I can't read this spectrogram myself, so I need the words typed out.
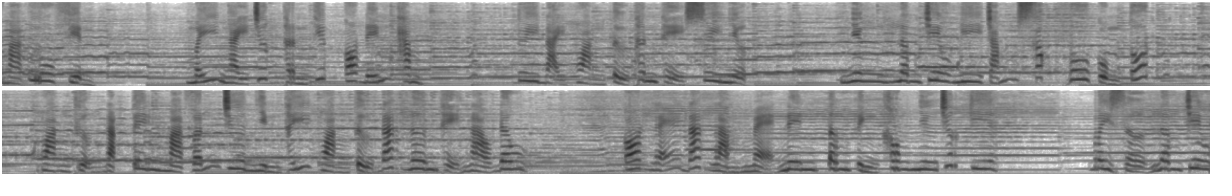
mà ưu phiền. Mấy ngày trước thần thiếp có đến thăm. Tuy đại hoàng tử thân thể suy nhược, Nhưng Lâm Chiêu Nghi chăm sóc vô cùng tốt. Hoàng thượng đặt tên mà vẫn chưa nhìn thấy hoàng tử đát lơn thể nào đâu. Có lẽ đắc làm mẹ nên tâm tình không như trước kia. Bây giờ Lâm Chiêu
